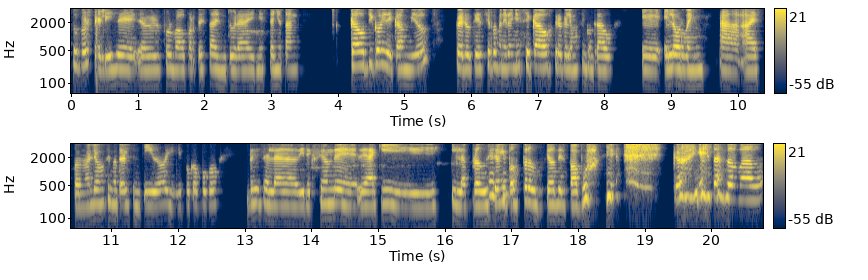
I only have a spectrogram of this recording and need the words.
súper feliz de, de haber formado parte de esta aventura en este año tan caótico y de cambios pero que de cierta manera en ese caos creo que le hemos encontrado eh, el orden a, a, esto, ¿no? Le hemos encontrado el sentido y, poco a poco, gracias a la dirección de, de aquí y, y, la producción y postproducción del Papu, que está tomado,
